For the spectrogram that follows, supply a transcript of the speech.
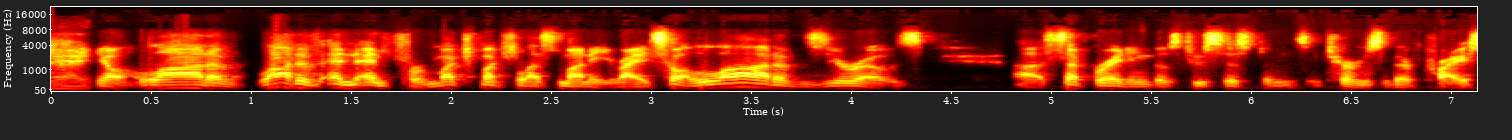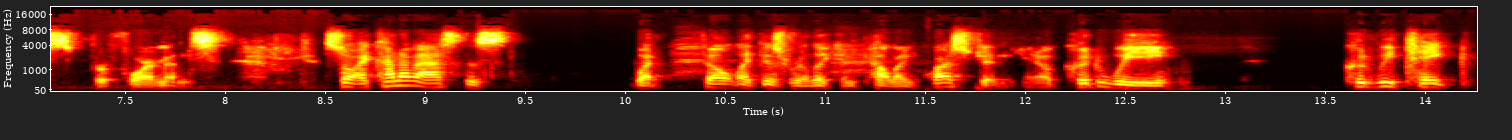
Right. You know, a lot of, lot of, and, and for much, much less money, right? So a lot of zeros uh, separating those two systems in terms of their price performance. So I kind of asked this, what felt like this really compelling question. You know, could we, could we take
